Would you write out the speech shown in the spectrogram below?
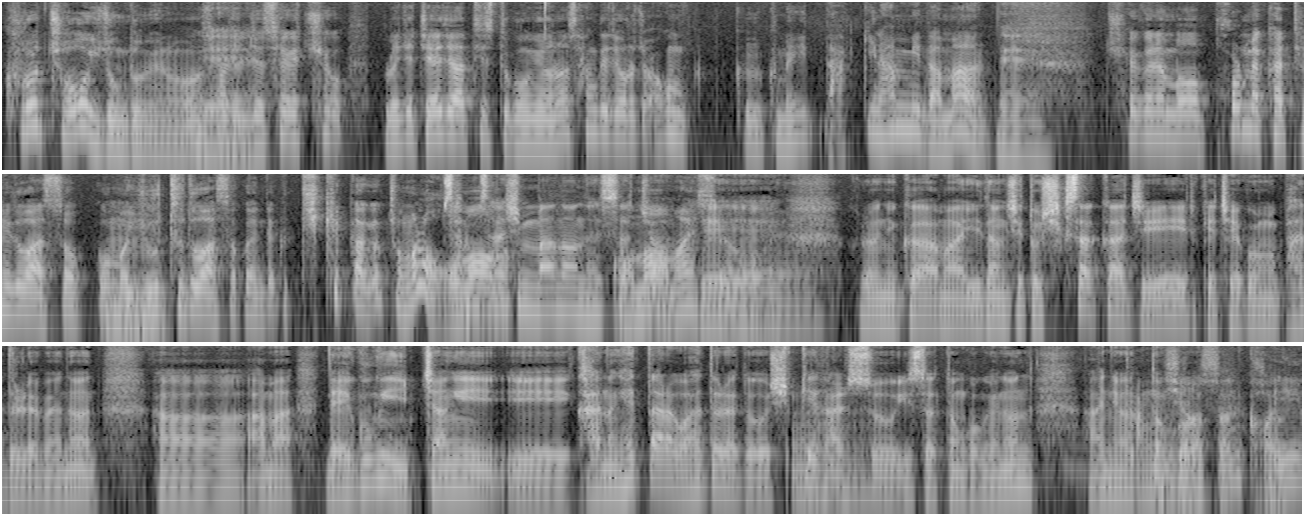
그렇죠. 이 정도면은 예. 사실 이제 세계 최고 물론 이제 재즈 아티스트 공연은 상대적으로 조금 그 금액이 낮긴 합니다만 네. 최근에 뭐폴 맥카트니도 왔었고 뭐 유투도 왔었고 했는데 그 티켓 가격 정말 3, 어마 40만 원 했었죠. 어마어마했어요. 예, 예. 예. 그러니까 아마 이 당시 또 식사까지 이렇게 제공을 받으려면은 어 아마 내국인 입장이 이 가능했다라고 하더라도 쉽게 갈수 있었던 공연은 아니었던 거. 음. 당시로선 거의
